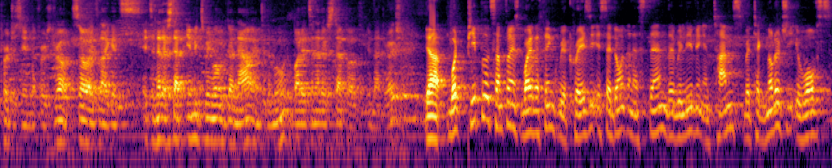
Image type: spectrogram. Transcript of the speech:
purchasing the first drone. So it's like it's it's another step in between what we've done now into the moon, but it's another step of in that direction. Yeah, what people sometimes why they think we're crazy is they don't understand that we're living in times where technology evolves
